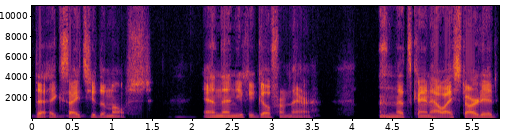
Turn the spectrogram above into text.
that excites you the most. And then you could go from there. That's kind of how I started.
